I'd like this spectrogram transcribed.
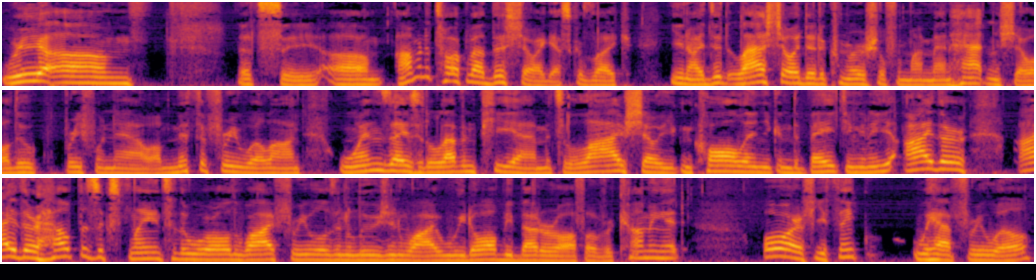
we um, let's see. Um, I'm going to talk about this show, I guess, because like you know, I did last show. I did a commercial for my Manhattan show. I'll do a brief one now. A Myth of Free Will on Wednesdays at 11 p.m. It's a live show. You can call in. You can debate. You can either either help us explain to the world why free will is an illusion, why we'd all be better off overcoming it, or if you think we have free will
